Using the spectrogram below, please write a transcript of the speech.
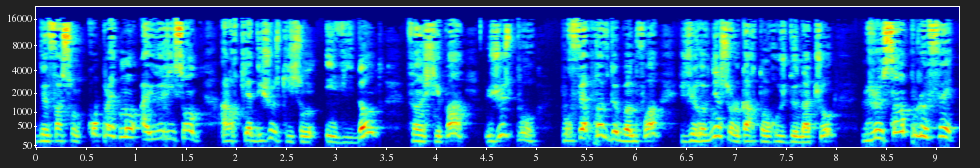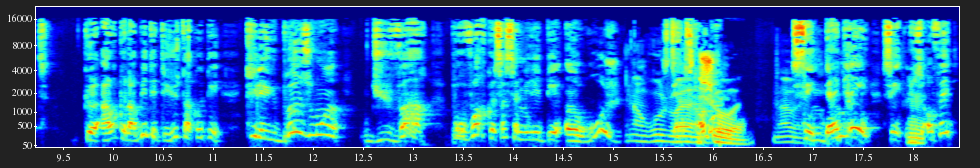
de façon complètement ahurissante, alors qu'il y a des choses qui sont évidentes. Enfin, je sais pas, juste pour, pour faire preuve de bonne foi, je vais revenir sur le carton rouge de Nacho. Le simple fait que, alors que l'arbitre était juste à côté, qu'il ait eu besoin du VAR pour voir que ça, ça méritait un rouge. Un rouge, ah ouais. C'est une dinguerie. C'est, mm. en fait,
